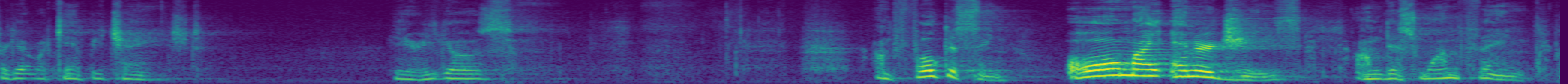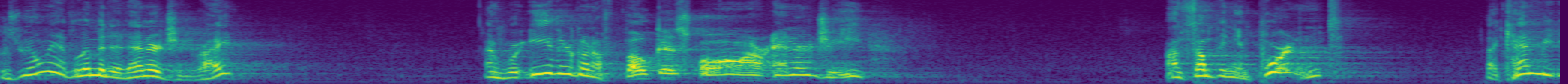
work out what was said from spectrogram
forget what can't be changed. Here he goes. I'm focusing all my energies on this one thing because we only have limited energy, right? And we're either going to focus all our energy on something important that can be,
